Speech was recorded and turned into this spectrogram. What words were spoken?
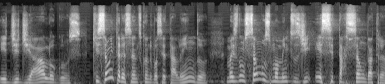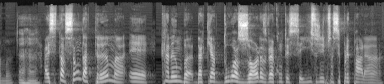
e de diálogos que são interessantes quando você tá lendo, mas não são os momentos de excitação da trama. Aham. A excitação da trama é: caramba, daqui a duas horas vai acontecer isso, a gente precisa se preparar.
